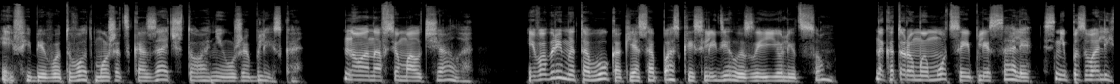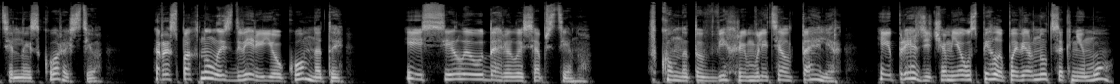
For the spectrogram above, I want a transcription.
И Фиби вот-вот может сказать, что они уже близко. Но она все молчала. И во время того, как я с опаской следила за ее лицом, на котором эмоции плясали с непозволительной скоростью, распахнулась дверь ее комнаты и с силой ударилась об стену. В комнату вихрем влетел Тайлер, и прежде чем я успела повернуться к нему,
